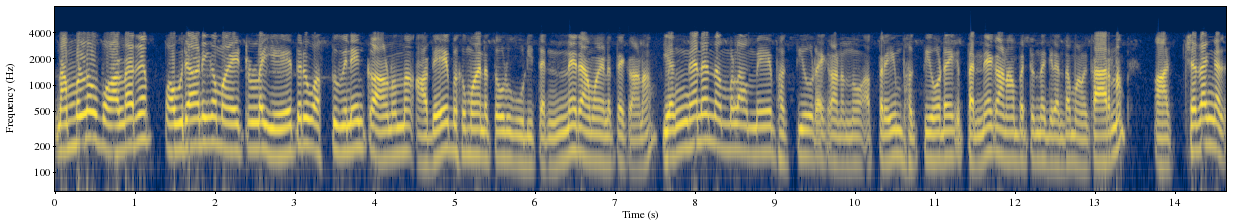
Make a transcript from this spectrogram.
നമ്മൾ വളരെ പൗരാണികമായിട്ടുള്ള ഏതൊരു വസ്തുവിനെയും കാണുന്ന അതേ ബഹുമാനത്തോടു കൂടി തന്നെ രാമായണത്തെ കാണാം. എങ്ങനെ നമ്മൾ അമ്മയെ ഭക്തിയോടെ കാണുന്നു അത്രയും ഭക്തിയോടെ തന്നെ കാണാൻ പറ്റുന്ന ഗ്രന്ഥമാണ്. കാരണം അക്ഷരങ്ങൾ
